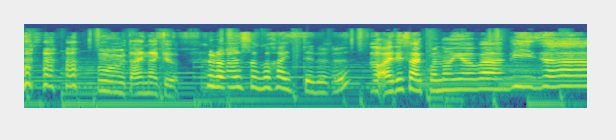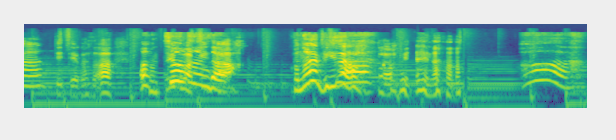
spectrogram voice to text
もう歌えないけど。フランス語入ってる？そうあれでさ「この世はビザ」って言ってるからさ「ああこの世そうなんはビこの世はビザ」みたいな。っ あ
